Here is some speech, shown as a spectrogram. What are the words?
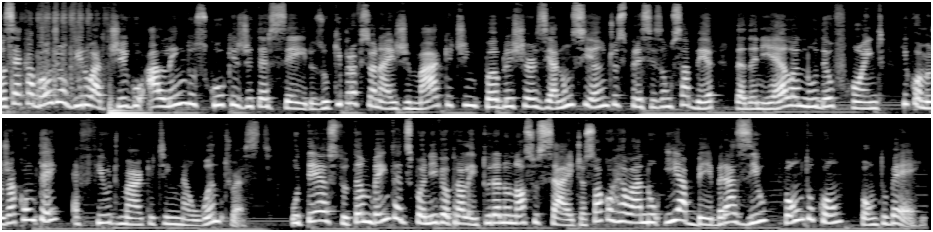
Você acabou de ouvir o artigo Além dos cookies de terceiros, o que profissionais de marketing, publishers e anunciantes precisam saber, da Daniela Nudelfreund, que, como eu já contei, é Field Marketing na OneTrust. O texto também está disponível para leitura no nosso site, é só correr lá no iabbrasil.com.br.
